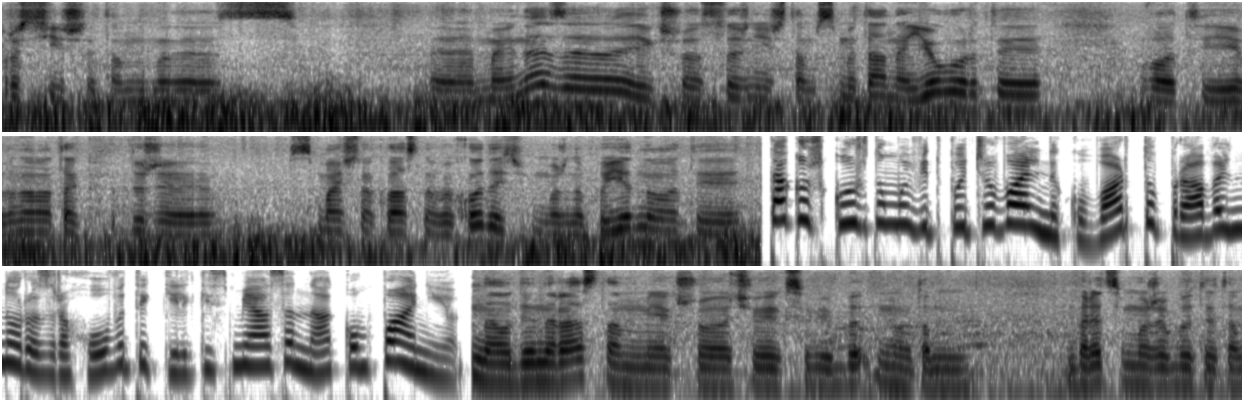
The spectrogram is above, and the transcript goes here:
простіше, там е, з е, майонеза, якщо сложніше, там сметана, йогурти. От, і воно так дуже смачно, класно виходить, можна поєднувати. Також кожному відпочивальнику варто правильно розраховувати кількість м'яса на компанію. На один раз, там, якщо чоловік собі ну, там, бере, це може бути там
